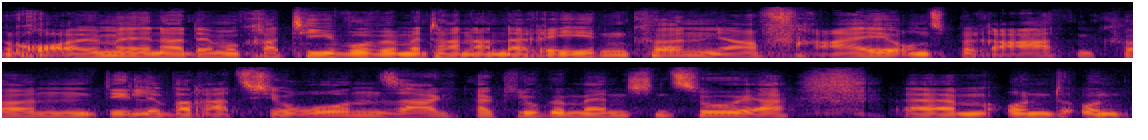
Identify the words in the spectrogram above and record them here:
Räume in der Demokratie, wo wir miteinander reden können, ja, frei uns beraten können, Deliberation, sagen da kluge Menschen zu, ja, ähm, und, und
